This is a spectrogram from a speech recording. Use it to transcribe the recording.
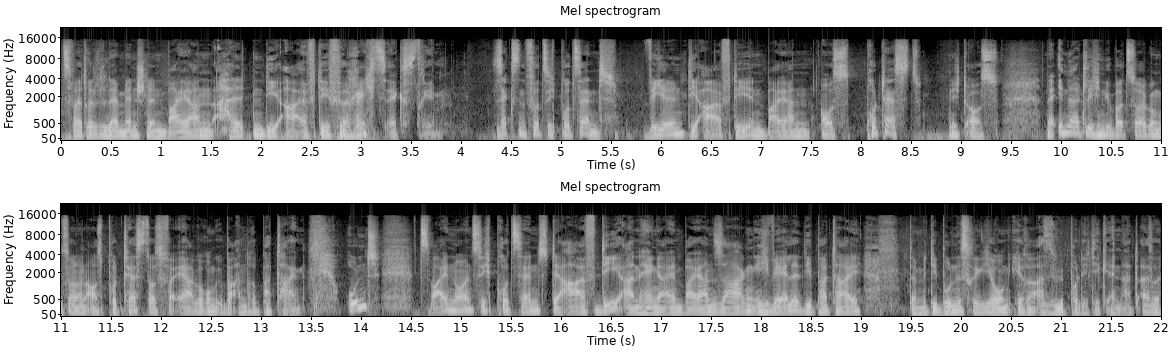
Zwei Drittel der Menschen in Bayern halten die AfD für rechtsextrem. 46 Prozent wählen die AfD in Bayern aus Protest. Nicht aus einer inhaltlichen Überzeugung, sondern aus Protest, aus Verärgerung über andere Parteien. Und 92 Prozent der AfD-Anhänger in Bayern sagen, ich wähle die Partei, damit die Bundesregierung ihre Asylpolitik ändert. Also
